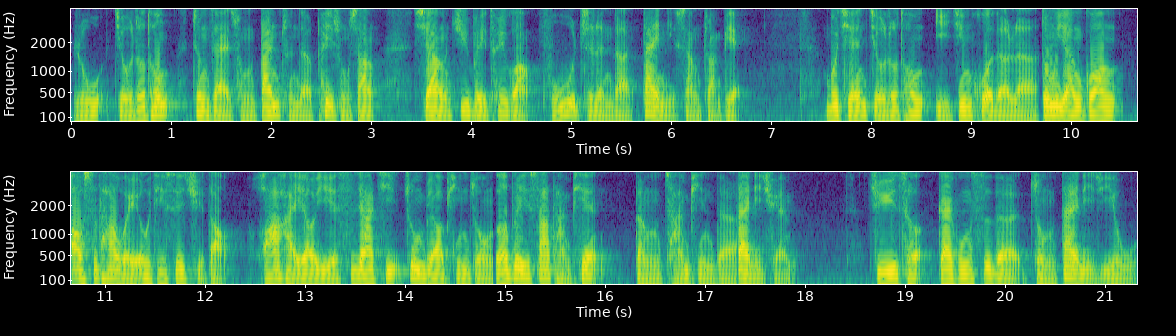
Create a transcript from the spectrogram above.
如九州通正在从单纯的配送商向具备推广服务职能的代理商转变。目前，九州通已经获得了东阳光奥司他韦 OTC 渠道、华海药业四加七中标品种俄贝沙坦片等产品的代理权。据预测，该公司的总代理业务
